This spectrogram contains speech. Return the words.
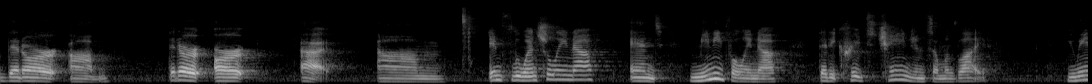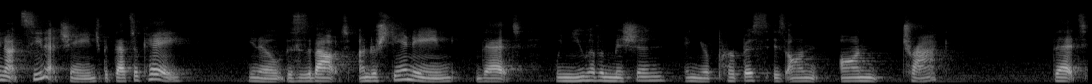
that are um, that are are uh, um, influential enough and meaningful enough that it creates change in someone's life. You may not see that change, but that's okay. You know, this is about understanding that when you have a mission and your purpose is on on track, that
